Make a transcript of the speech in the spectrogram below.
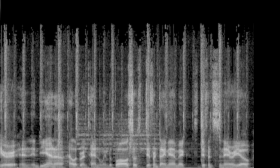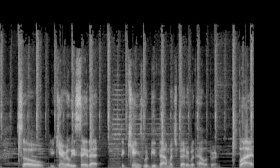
here in Indiana. Haliburton's handling the ball, so it's a different dynamic. It's a different scenario. So you can't really say that the Kings would be that much better with Haliburton. But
